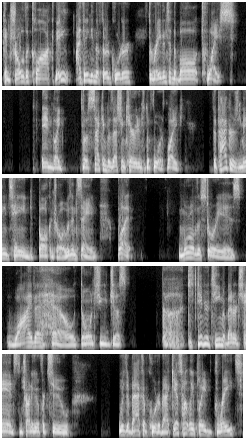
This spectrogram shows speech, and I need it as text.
control the clock. They I think in the third quarter, the Ravens had the ball twice. And like the second possession carried into the fourth. Like the Packers maintained ball control. It was insane. But moral of the story is why the hell don't you just uh, just give your team a better chance than trying to go for two with a backup quarterback? Yes, Huntley played great,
